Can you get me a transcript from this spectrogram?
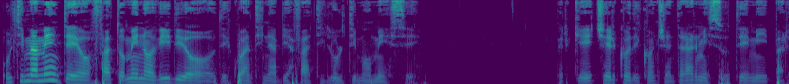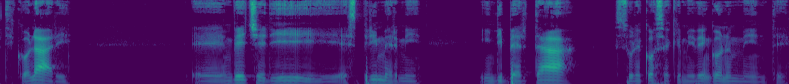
Ultimamente ho fatto meno video di quanti ne abbia fatti l'ultimo mese perché cerco di concentrarmi su temi particolari invece di esprimermi in libertà sulle cose che mi vengono in mente.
